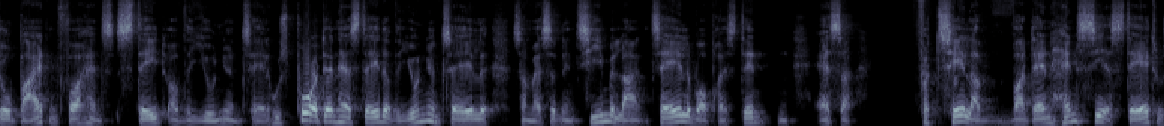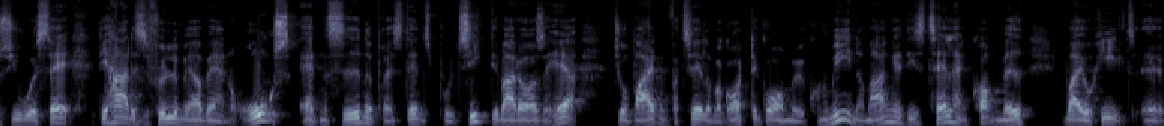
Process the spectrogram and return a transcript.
Joe Biden for hans State of the Union tale. Husk på, at den her State of the Union tale, som er sådan en time lang tale, hvor præsidenten altså fortæller, hvordan han ser status i USA. Det har det selvfølgelig med at være en ros af den siddende præsidents politik. Det var det også her. Joe Biden fortæller, hvor godt det går med økonomien, og mange af disse tal, han kom med, var jo helt øh,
